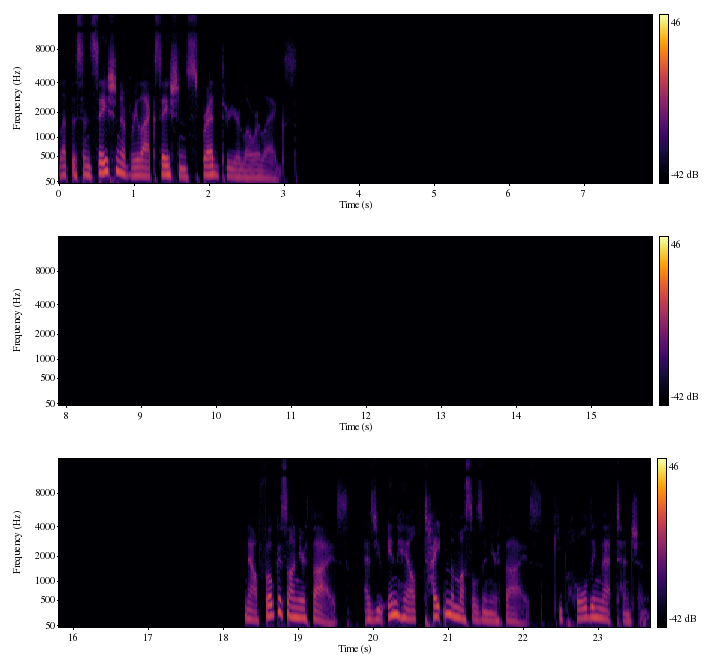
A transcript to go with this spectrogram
Let the sensation of relaxation spread through your lower legs. Now focus on your thighs. As you inhale, tighten the muscles in your thighs. Keep holding that tension.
